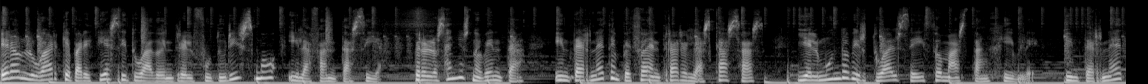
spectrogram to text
Era un lugar que parecía situado entre el futurismo y la fantasía. Pero en los años 90, Internet empezó a entrar en las casas y el mundo virtual se hizo más tangible. Internet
